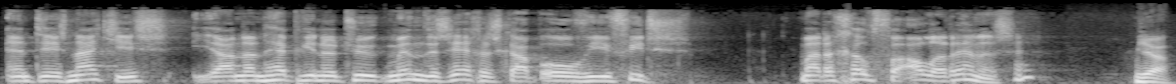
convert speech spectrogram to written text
en het is natjes... Ja, dan heb je natuurlijk minder zeggenschap over je fiets. Maar dat geldt voor alle renners, hè? Ja.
